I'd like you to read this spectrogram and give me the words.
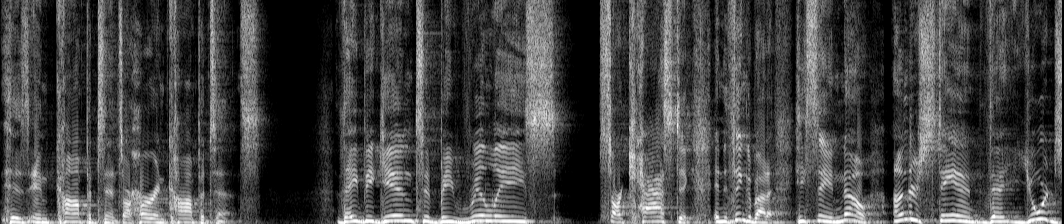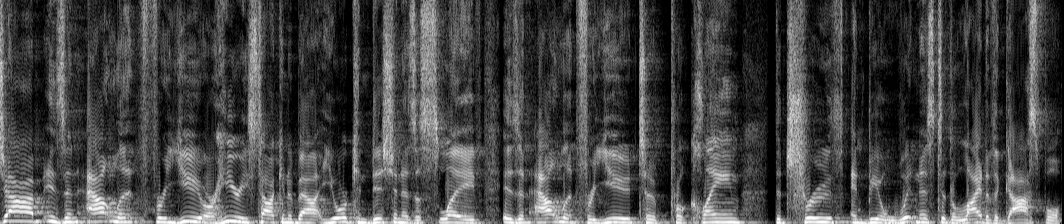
his incompetence or her incompetence. They begin to be really sarcastic. And think about it, he's saying, no, understand that your job is an outlet for you, or here he's talking about your condition as a slave is an outlet for you to proclaim the truth and be a witness to the light of the gospel.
